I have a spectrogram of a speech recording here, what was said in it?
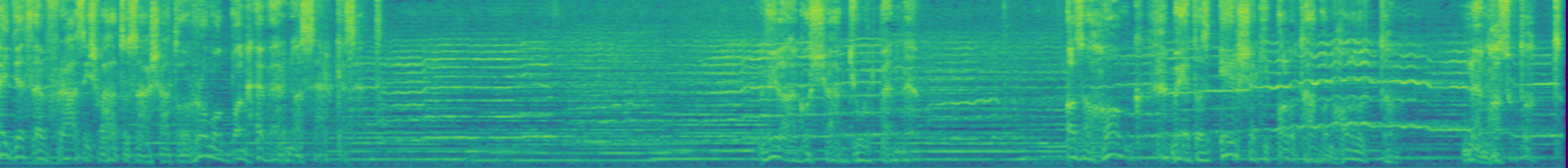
Egyetlen frázis változásától romokban heverne a szerkezet. Világosság gyújt bennem. Az a hang, melyet az érseki palotában hallottam, nem hazudott.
